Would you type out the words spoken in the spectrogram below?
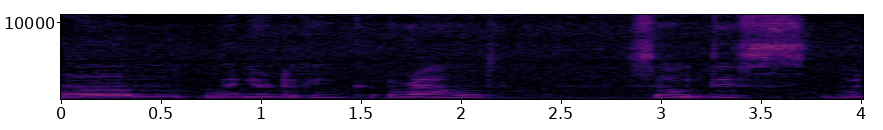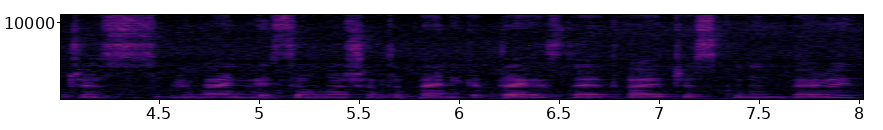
um, when you're looking around. So this would just remind me so much of the panic attacks that I just couldn't bear it.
